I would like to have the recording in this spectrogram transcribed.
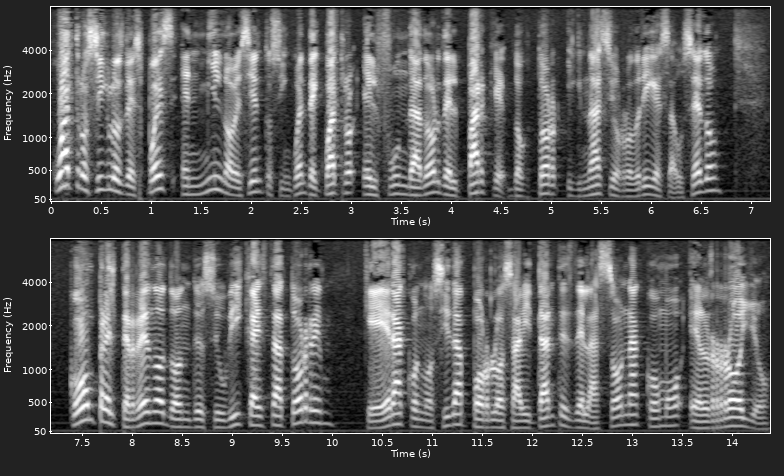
Cuatro siglos después, en 1954, el fundador del parque, doctor Ignacio Rodríguez Saucedo, compra el terreno donde se ubica esta torre, que era conocida por los habitantes de la zona como el rollo,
